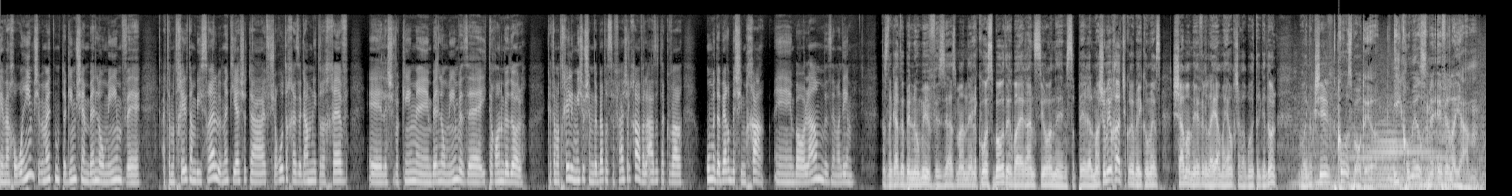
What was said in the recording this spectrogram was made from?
ואנחנו רואים שבאמת מותגים שהם בינלאומיים ואתה מתחיל איתם בישראל באמת יש את האפשרות אחרי זה גם להתרחב אה, לשווקים אה, בינלאומיים וזה יתרון גדול. כי אתה מתחיל עם מישהו שמדבר את השפה שלך, אבל אז אתה כבר, הוא מדבר בשמך אה, בעולם וזה מדהים. אז נגעת בבינלאומי וזה הזמן לקרוס בורדר בה ערן סיון מספר על משהו מיוחד שקורה באי-קומרס שמה מעבר לים, הים עכשיו הרבה יותר גדול. בואי נקשיב. Cross Border, e-commerce מעבר לים.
